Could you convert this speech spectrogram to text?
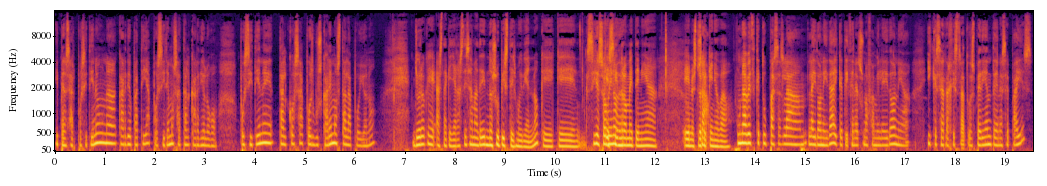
Y pensar, pues si tiene una cardiopatía, pues iremos a tal cardiólogo. Pues si tiene tal cosa, pues buscaremos tal apoyo, ¿no? Yo creo que hasta que llegasteis a Madrid no supisteis muy bien, ¿no? Que, que, Sí, eso qué de- síndrome tenía eh, nuestro O sea, pequeño Bao. Una vez que tú pasas la, la idoneidad y que te dicen eres una familia idónea y que se registra tu expediente en ese país,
